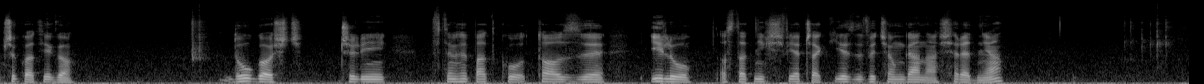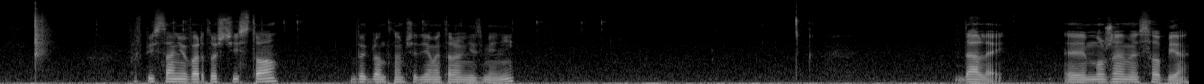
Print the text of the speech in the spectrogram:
przykład jego długość, czyli w tym wypadku to z ilu ostatnich świeczek jest wyciągana średnia. Po wpisaniu wartości 100 wygląd nam się diametralnie zmieni. Dalej y, możemy sobie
